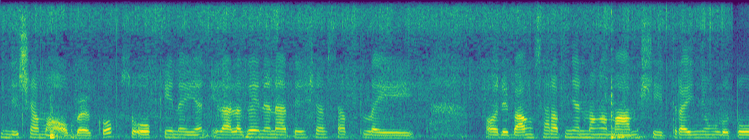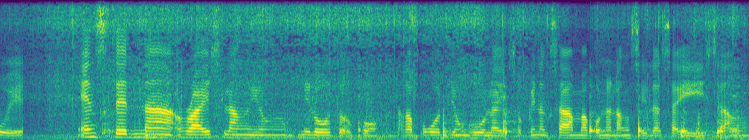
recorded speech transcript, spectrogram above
hindi siya ma-overcook. So, okay na yan. Ilalagay na natin siya sa plate. O, diba? Ang sarap niyan, mga mamshi. Try nyong lutuin. Instead na rice lang yung niluto ko, nakapukod yung gulay. So, pinagsama ko na lang sila sa isang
